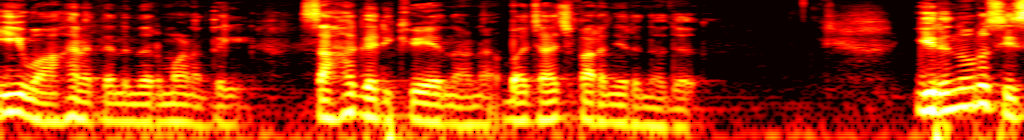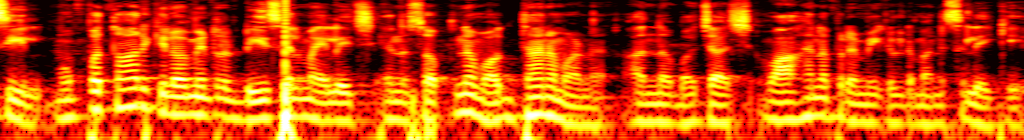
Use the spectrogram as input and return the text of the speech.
ഈ വാഹനത്തിന്റെ നിർമ്മാണത്തിൽ സഹകരിക്കുകയെന്നാണ് ബജാജ് പറഞ്ഞിരുന്നത്. ഇരുന്നൂറ് സി സിയിൽ മുപ്പത്താറ് കിലോമീറ്റർ ഡീസൽ മൈലേജ് എന്ന സ്വപ്ന വാഗ്ദാനമാണ് അന്ന് ബജാജ് വാഹനപ്രേമികളുടെ മനസ്സിലേക്ക്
